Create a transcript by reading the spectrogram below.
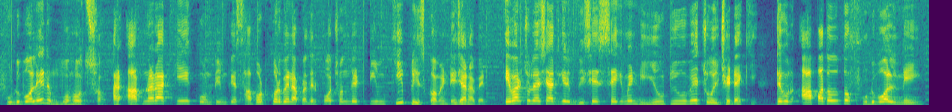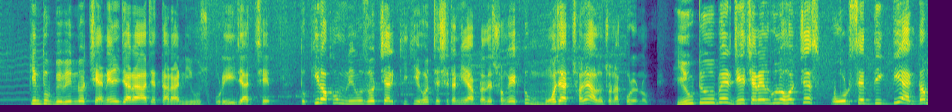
ফুটবলের মহোৎসব। আর আপনারা কে কোন টিমকে সাপোর্ট করবেন, আপনাদের পছন্দের টিম কি প্লিজ কমেন্টে জানাবেন। এবার চলে আসে আজকের বিশেষ সেগমেন্ট ইউটিউবে চলছেটা কি? দেখুন, আপাতত তো ফুটবল নেই, কিন্তু বিভিন্ন চ্যানেল যারা আছে, তারা নিউজ করেই যাচ্ছে। তো কীরকম নিউজ হচ্ছে আর কি কি হচ্ছে সেটা নিয়ে আপনাদের সঙ্গে একটু মজার ছলে আলোচনা করে নেব। ইউটিউবের যে চ্যানেলগুলো হচ্ছে, স্পোর্টসের দিক দিয়ে একদম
